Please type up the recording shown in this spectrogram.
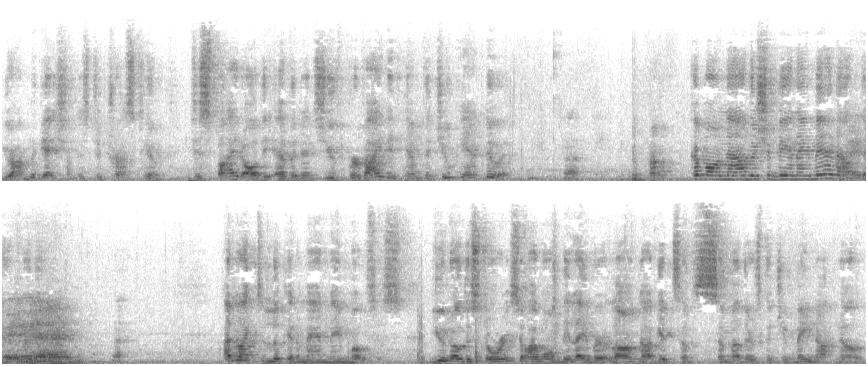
Your obligation is to trust him despite all the evidence you've provided him that you can't do it. Huh? Come on now, there should be an amen out there for that. I'd like to look at a man named Moses. You know the story, so I won't belabor it long. I'll get some, some others that you may not know.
